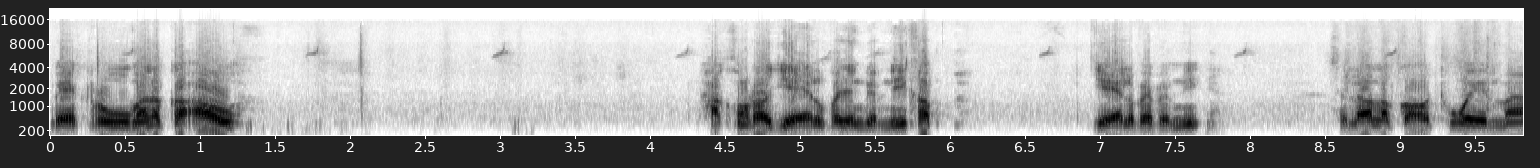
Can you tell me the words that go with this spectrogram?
แหวกรูมาแล้วก็เอา ผักของเราแย่ลงไปอย่างแบบนี้ครับแย่ลงไปแบบนี้ เสร็จแล้วเราก็เอาถ้วยมา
